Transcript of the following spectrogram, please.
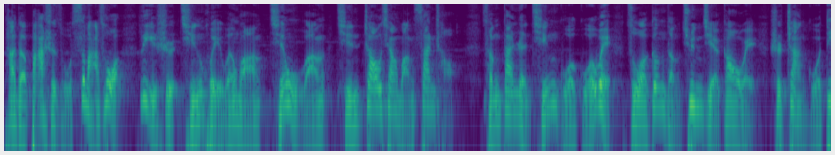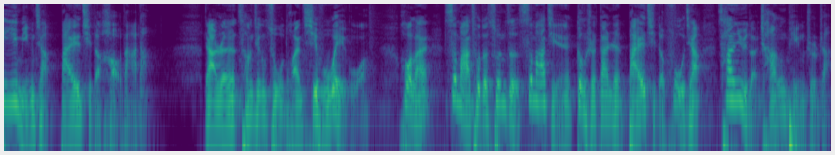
他的八世祖司马错历仕秦惠文王、秦武王、秦昭襄王三朝，曾担任秦国国尉、左更等军界高位，是战国第一名将白起的好搭档。俩人曾经组团欺负魏国，后来司马错的孙子司马瑾更是担任白起的副将，参与了长平之战。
